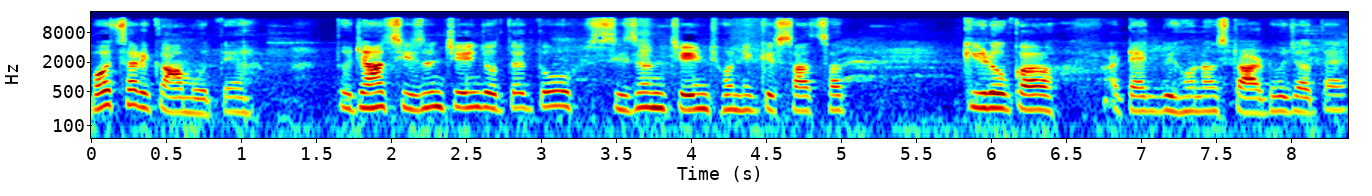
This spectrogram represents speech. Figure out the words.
बहुत सारे काम होते हैं। तो जहाँ सीज़न चेंज होता है तो सीज़न चेंज होने के साथ साथ कीड़ों का अटैक भी होना स्टार्ट हो जाता है।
